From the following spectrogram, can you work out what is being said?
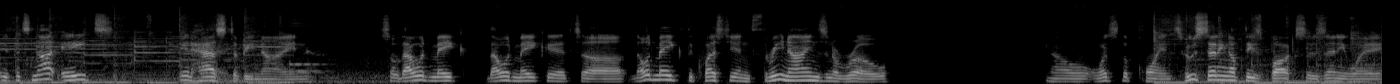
if it's not eight, it has to be nine. So that would make that would make it uh that would make the question three nines in a row. Now, what's the point? Who's setting up these boxes anyway?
